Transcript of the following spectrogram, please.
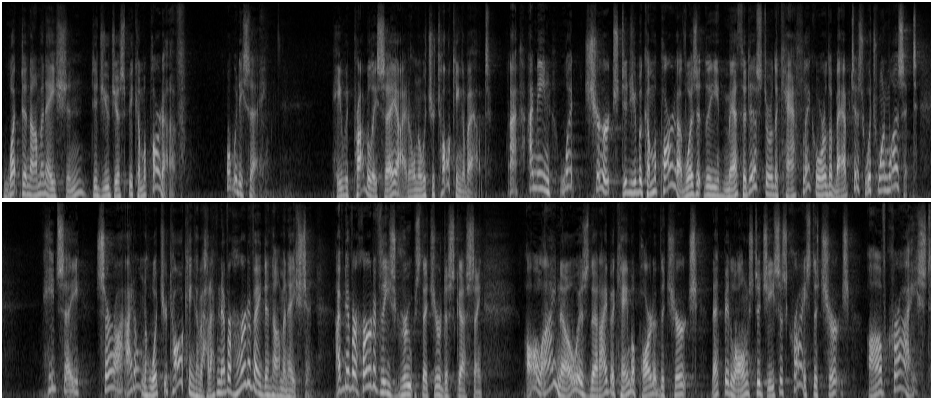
what denomination did you just become a part of? What would he say? he would probably say, I don't know what you're talking about. I, I, mean, what church did you become a part of? Was it the Methodist or the Catholic or the Baptist? Which one was it? He'd say, Sir, I, don't know what you're talking about. I've never heard of a denomination. I've never heard of these groups that you're discussing. All I know is that I became a part of the church that belongs to Jesus Christ, the church of Christ.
